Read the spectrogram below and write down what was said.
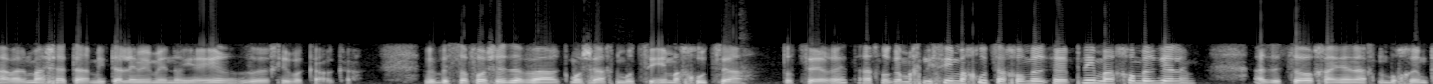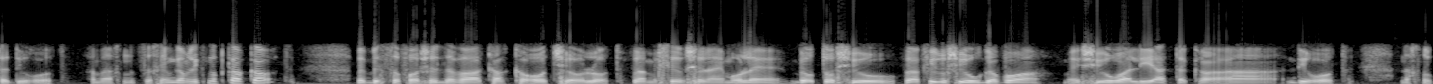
אבל מה שאתה מתעלם ממנו, יאיר, זה רכיב הקרקע. ובסופו של דבר, כמו שאנחנו מוציאים החוצה תוצרת, אנחנו גם מכניסים החוצה חומר, אה, פנימה חומר גלם. אז לצורך העניין אנחנו מוכרים את הדירות, אבל אנחנו צריכים גם לקנות קרקעות. ובסופו של דבר הקרקעות שעולות והמחיר שלהן עולה באותו שיעור, ואפילו שיעור גבוה, שיעור עליית הדירות, אנחנו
